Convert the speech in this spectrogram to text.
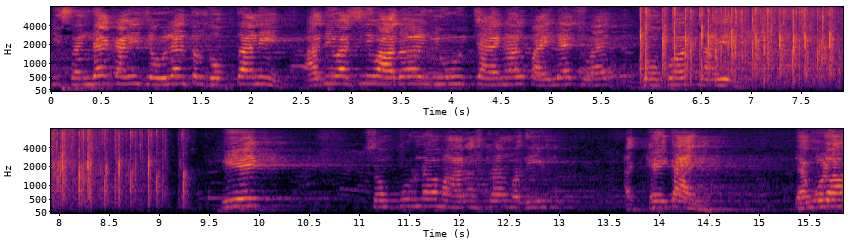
की संध्याकाळी जेवल्यानंतर झोपताना आदिवासी वादळ न्यूज चॅनल पाहिल्याशिवाय झोपत नाही. ही एक संपूर्ण महाराष्ट्रामधील आख्यायिका आहे. त्यामुळं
